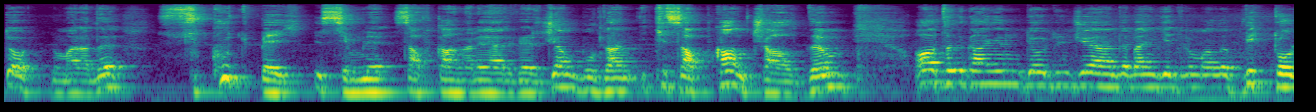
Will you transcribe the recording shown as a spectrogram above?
4 numaralı Sukut Bey isimli safkanlara yer vereceğim. Buradan iki safkan çaldım. Altılı Ganyan'ın 4. ayağında ben 7 numaralı Victor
